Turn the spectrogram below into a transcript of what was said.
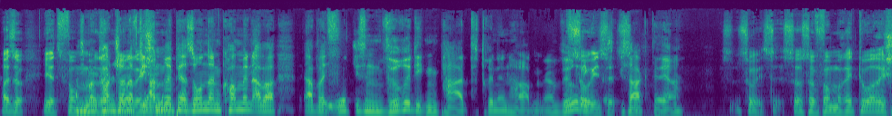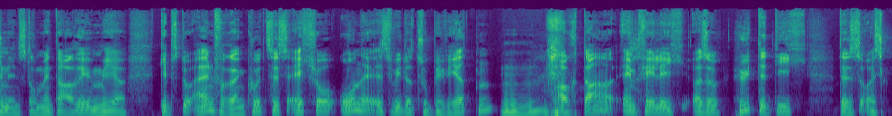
Also jetzt vom also man kann schon auf die andere Person dann kommen, aber, aber ihr wird diesen würdigen Part drinnen haben. Ja? Würdig, so ist es. Sagt er, ja. So ist es. Also vom rhetorischen Instrumentarium her gibst du einfach ein kurzes Echo, ohne es wieder zu bewerten. Mhm. Auch da empfehle ich, also hüte dich, das als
